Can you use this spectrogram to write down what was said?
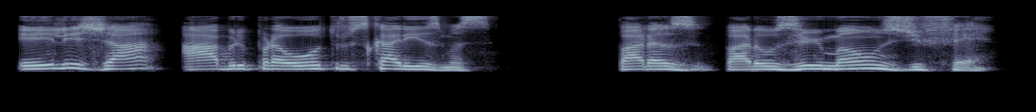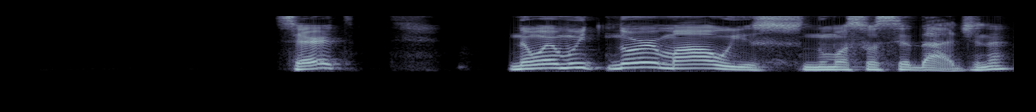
Ele já abre para outros carismas, para os, para os irmãos de fé. Certo? Não é muito normal isso numa sociedade, né?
